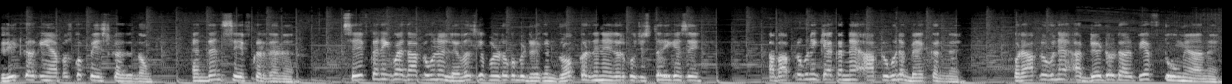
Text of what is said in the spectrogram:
डिलीट करके यहाँ पर उसको पेस्ट कर देता हूँ। एंड देन सेव कर देना है। सेव करने के बाद आप लोगों ने लेवल्स के फोल्डर को भी ड्रैग एंड ड्रॉप कर देना है इधर कुछ इस तरीके से। अब आप लोगों ने क्या करना है? आप लोगों ने बैक करना है। और आप लोगों ने अपडेट डॉट आरपीएफ टू में आना है।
